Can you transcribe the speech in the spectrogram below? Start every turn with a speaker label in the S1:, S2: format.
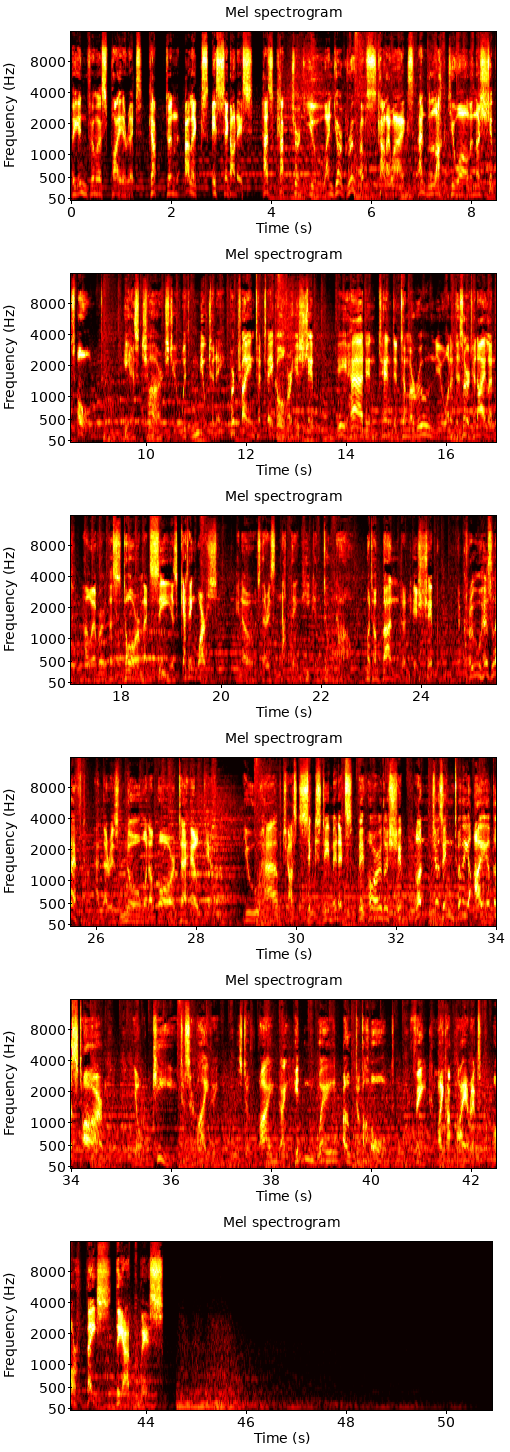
S1: The infamous pirate, Captain Alex Isigonis, has captured you and your group of scalawags and locked you all in the ship's hold. He has charged you with mutiny for trying to take over his ship. He had intended to maroon you on a deserted island. However, the storm at sea is getting worse. He knows there is nothing he can do now but abandon his ship. The crew has left, and there is no one aboard to help you. You have just 60 minutes before the ship plunges into the eye of the storm. Your key to surviving is to find a hidden way out of the hold. Think like a pirate or face the abyss.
